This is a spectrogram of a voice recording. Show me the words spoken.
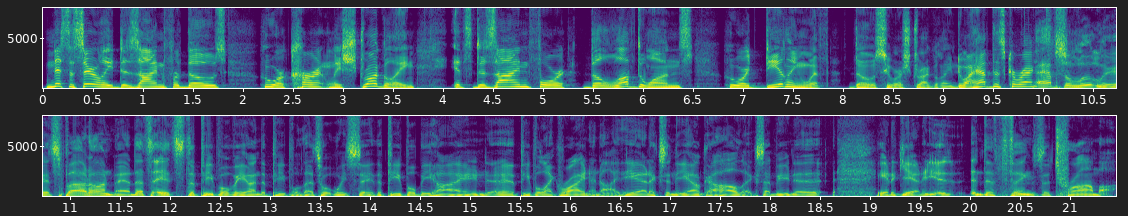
necessarily designed for those who are currently struggling. It's designed for the loved ones who are dealing with those who are struggling. Do I have this correct? Absolutely, it's spot on, man. That's it's the people behind the people. That's what we say. The people behind uh, people like Ryan and I, the addicts and the alcoholics. I mean, uh, and again, it, and the things, the trauma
